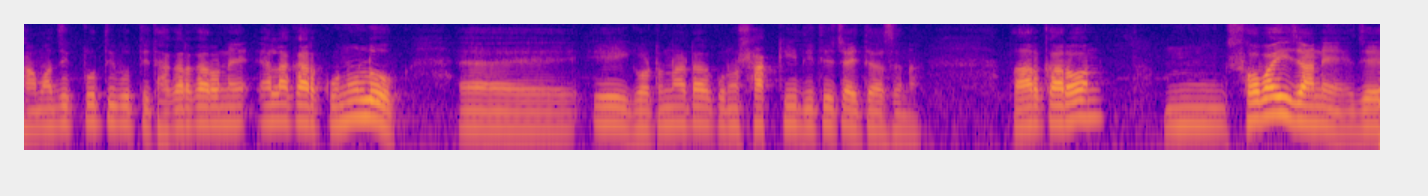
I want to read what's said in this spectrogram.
সামাজিক প্রতিপত্তি থাকার কারণে এলাকার কোনো লোক এই ঘটনাটার কোনো সাক্ষী দিতে চাইতে আসে না। তার কারণ সবাই জানে যে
